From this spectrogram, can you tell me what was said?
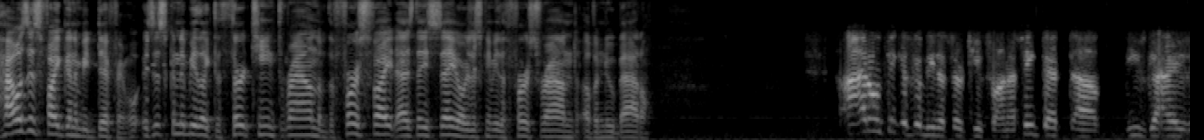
how is this fight going to be different? Is this going to be like the 13th round of the first fight, as they say, or is this going to be the first round of a new battle? I don't think it's going to be the 13th round. I think that uh, these guys,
